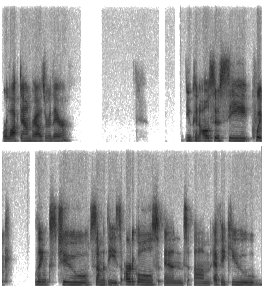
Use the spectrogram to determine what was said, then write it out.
or lockdown browser there, you can also see quick links to some of these articles and um, FAQ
